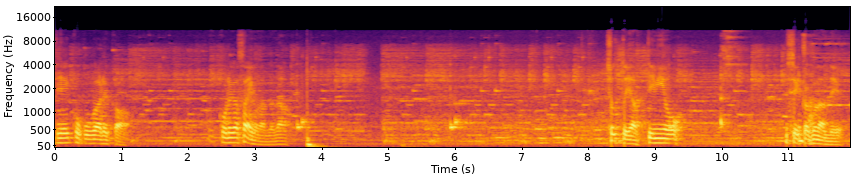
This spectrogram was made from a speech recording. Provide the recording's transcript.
でここがあれか。これが最後なんだな。ちょっとやってみよう。せっかくなんで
